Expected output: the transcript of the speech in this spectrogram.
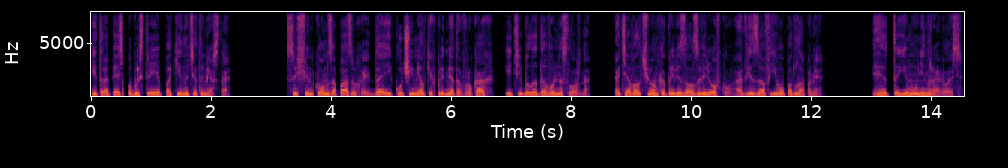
и торопясь побыстрее покинуть это место. Со щенком за пазухой, да и кучей мелких предметов в руках, идти было довольно сложно. Хотя волчонка привязал за веревку, обвязав его под лапами. Это ему не нравилось,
